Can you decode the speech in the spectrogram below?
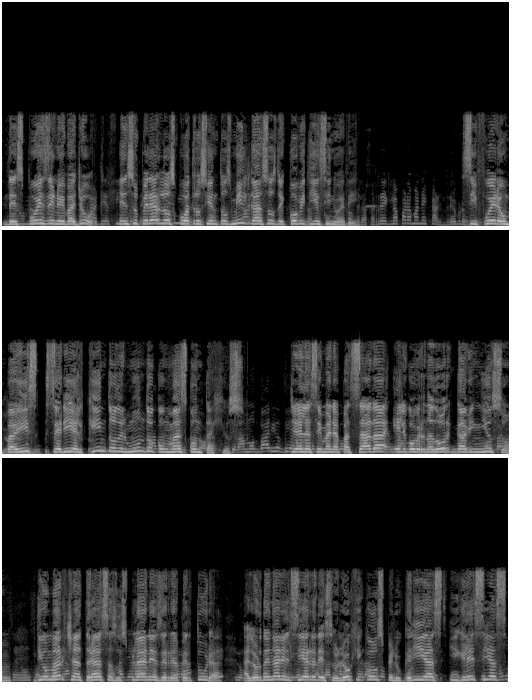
después de Nueva York, en superar los 400.000 casos de COVID-19. Si fuera un país, sería el quinto del mundo con más contagios. Ya la semana pasada, el gobernador Gavin Newsom dio marcha atrás a sus planes de reapertura al ordenar el cierre de zoológicos, peluquerías, iglesias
